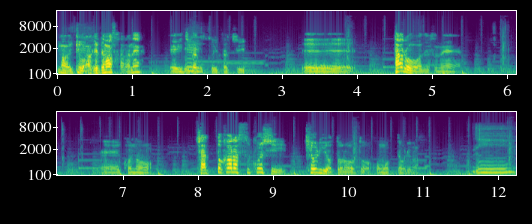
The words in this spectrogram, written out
まあ今日明けてますからね、えー1月1日、えー太郎はですね、えーこのチャットから少し距離を取ろうと思っております。えー、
